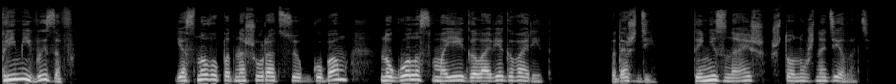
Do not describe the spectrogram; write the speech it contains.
Прими вызов. Я снова подношу рацию к губам но голос в моей голове говорит. Подожди ты не знаешь что нужно делать.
